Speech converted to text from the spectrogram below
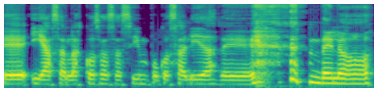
eh, y hacer las cosas así un poco salidas de, de, los,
